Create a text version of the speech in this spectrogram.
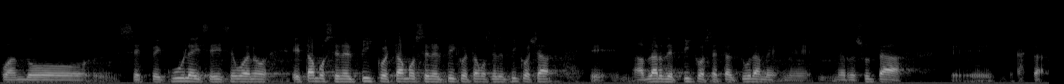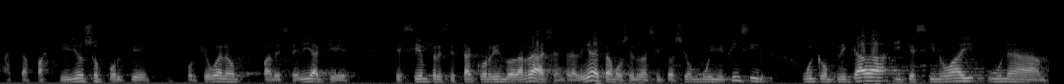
cuando se especula y se dice, bueno, estamos en el pico, estamos en el pico, estamos en el pico, ya eh, hablar de picos a esta altura me, resulta eh, hasta, fastidioso porque, porque, bueno, parecería que, que siempre se está corriendo la raya. En realidad estamos en una situación muy difícil, muy complicada y que si no hay una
